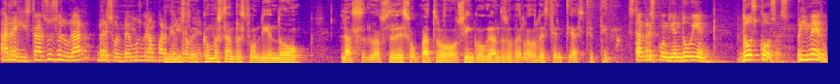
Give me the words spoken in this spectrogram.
a registrar su celular, resolvemos gran parte del problema. ¿Cómo están respondiendo las, los tres o cuatro o cinco grandes operadores frente a este tema? Están respondiendo bien. Dos cosas. Primero,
